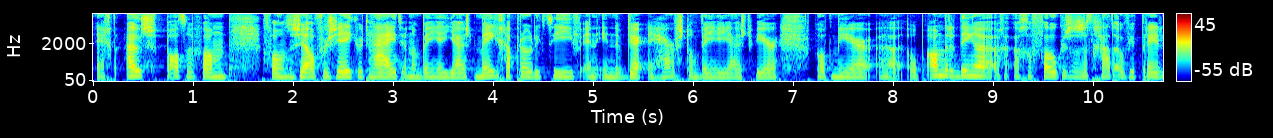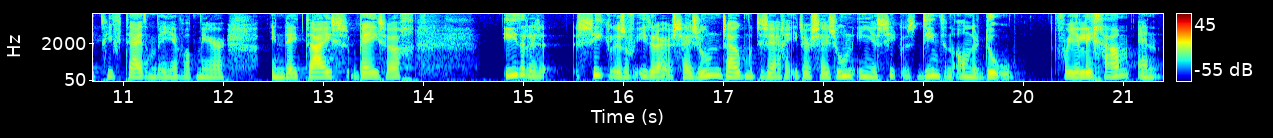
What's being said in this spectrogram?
echt uitspatten van, van zelfverzekerdheid. En dan ben je juist mega productief. En in de herfst dan ben je juist weer wat meer uh, op andere dingen gefocust als het gaat over je productiviteit. Dan ben je wat meer in details bezig. Iedere cyclus of ieder seizoen zou ik moeten zeggen, ieder seizoen in je cyclus dient een ander doel voor je lichaam en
